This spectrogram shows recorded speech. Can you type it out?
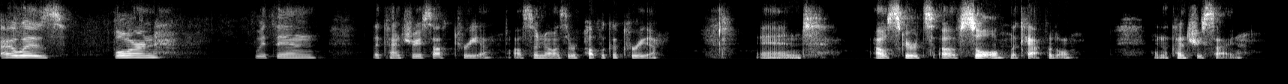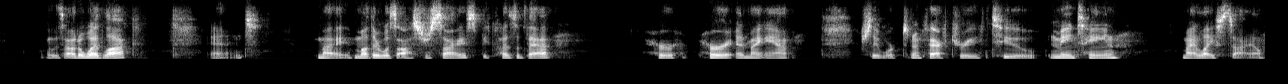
I was born within the country of South Korea, also known as the Republic of Korea, and outskirts of Seoul, the capital, in the countryside. It was out of wedlock, and my mother was ostracized because of that. Her, her and my aunt actually worked in a factory to maintain my lifestyle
